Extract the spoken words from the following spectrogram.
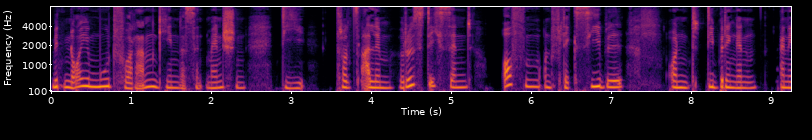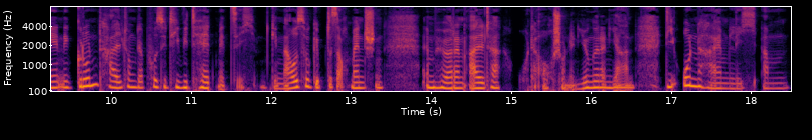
mit neuem Mut vorangehen. Das sind Menschen, die trotz allem rüstig sind, offen und flexibel und die bringen eine, eine Grundhaltung der Positivität mit sich. Und genauso gibt es auch Menschen im höheren Alter oder auch schon in jüngeren Jahren, die unheimlich ähm,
